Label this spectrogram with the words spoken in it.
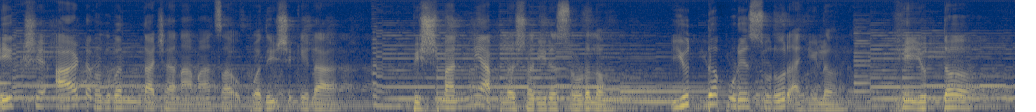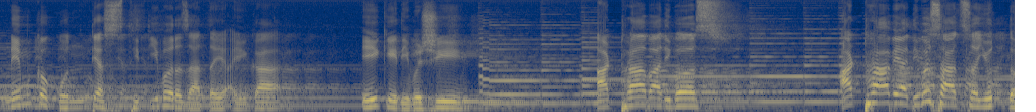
एकशे आठ भगवंताच्या नामाचा उपदेश केला. भीष्मांनी आपलं शरीर सोडलं. युद्ध पुढे सुरू राहिलं. हे युद्ध नेमकं कोणत्या स्थितीवर जातंय ऐका. एके दिवशी अठरावा दिवस. अठराव्या दिवसाचं युद्ध.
